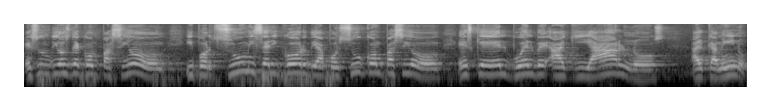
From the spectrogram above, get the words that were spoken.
es un Dios de compasión y por su misericordia, por su compasión, es que Él vuelve a guiarnos al camino.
